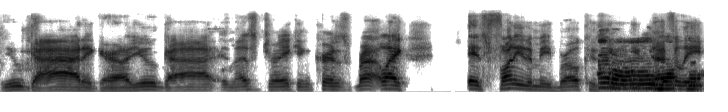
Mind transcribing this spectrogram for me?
You got it, girl. You got, it. and that's Drake and Chris Brown. Like it's funny to me, bro, because you, you definitely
